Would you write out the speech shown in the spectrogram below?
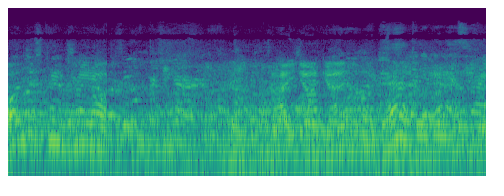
Oh, I just came straight out. How you doing? Good.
